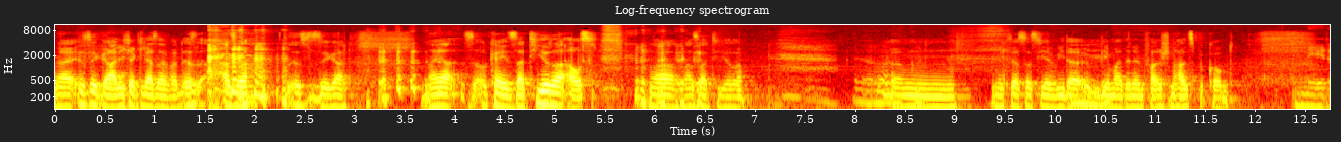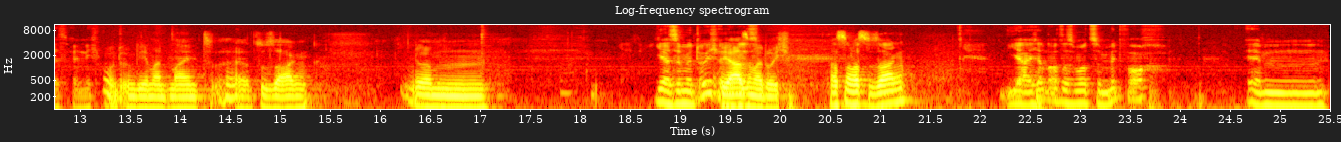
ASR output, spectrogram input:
Na, ist egal, ich erkläre es einfach. Das, also, ist egal. Naja, okay, Satire aus. War, war Satire. Ja, ähm, nicht, dass das hier wieder hm. irgendjemand in den falschen Hals bekommt. Nee, das wäre nicht gut. Und irgendjemand meint äh, zu sagen. Ähm, ja, sind wir durch? ja, was? sind wir durch. Hast du noch was zu sagen? Ja, ich habe noch das Wort zum Mittwoch. Ähm,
